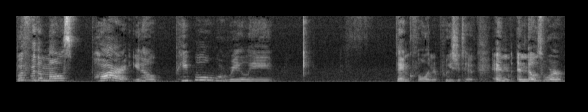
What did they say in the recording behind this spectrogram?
but for the most part, you know, people were really thankful and appreciative. And and those were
